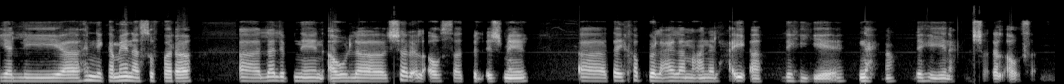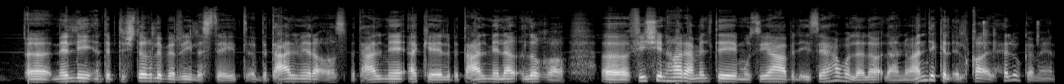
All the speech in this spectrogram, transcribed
يلي هن كمان سفراء آه، للبنان أو للشرق الأوسط بالإجمال آه، تيخبروا العالم عن الحقيقة اللي هي نحن اللي هي نحن الشرق الأوسط. آه نيلي أنت بتشتغلي بال real estate بتعلمي رقص بتعلمي أكل بتعلمي لغة في شي نهار عملتي مذيعة بالاذاعه ولا لا؟ لأنه عندك الإلقاء الحلو كمان.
